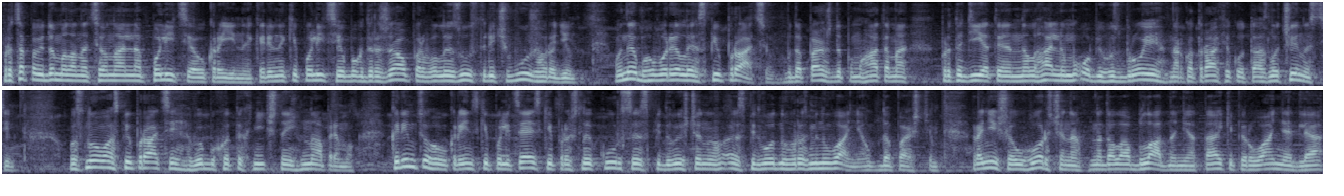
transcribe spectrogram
Про це повідомила Національна поліція України. Керівники поліції обох держав провели зустріч в Ужгороді. Вони обговорили співпрацю. Будапешт допомагатиме протидіяти нелегальному обігу зброї, наркотрафіку та злочинності. Основа співпраці вибухотехнічний напрямок. Крім цього, українські поліцейські пройшли курси з підвищеного з підводного розмінування у Будапешті. Раніше Угорщина надала обладнання та екіпірування для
